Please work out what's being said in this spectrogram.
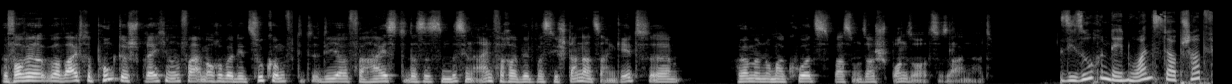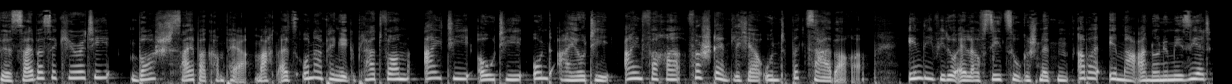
Bevor wir über weitere Punkte sprechen und vor allem auch über die Zukunft, die ja verheißt, dass es ein bisschen einfacher wird, was die Standards angeht, äh, hören wir nochmal kurz, was unser Sponsor zu sagen hat. Sie suchen den One-Stop-Shop für Cybersecurity? Bosch Cybercompare macht als unabhängige Plattform IT, OT und IoT einfacher, verständlicher und bezahlbarer. Individuell auf Sie zugeschnitten, aber immer anonymisiert,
